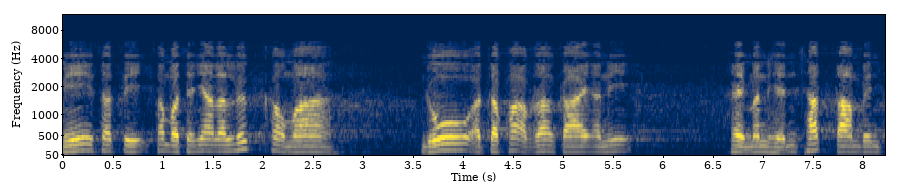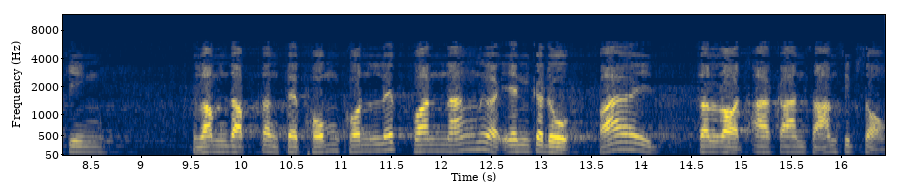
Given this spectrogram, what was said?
มีสติสัมปชัญญะระลึกเข้ามา ดูอัตภาพร่างกายอันนี้ ให้มันเห็นชัดตามเป็นจริงลำดับตั้งแต่ผมขนเล็บฟันหนังเนื้อเอ็นกระดูกไป ตลอดอาการสามสิบสอง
